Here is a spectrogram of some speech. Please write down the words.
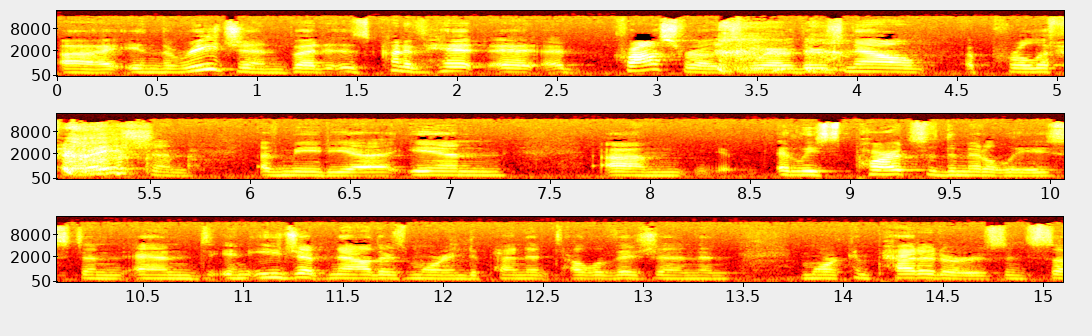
uh, in the region, but it's kind of hit a, a crossroads where there's now a proliferation of media in um, at least parts of the Middle East. And, and in Egypt now, there's more independent television and more competitors and so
